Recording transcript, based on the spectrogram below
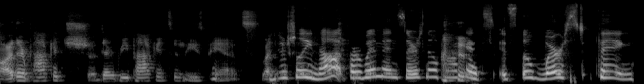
are there pockets should there be pockets in these pants like usually not for women's. There's no pockets. It's the worst thing.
